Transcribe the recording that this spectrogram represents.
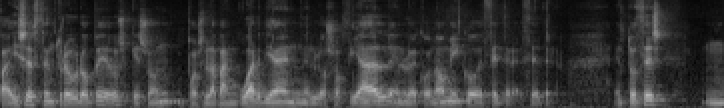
países centroeuropeos que son pues la vanguardia en lo social, en lo económico, etcétera, etcétera. Entonces, mm,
